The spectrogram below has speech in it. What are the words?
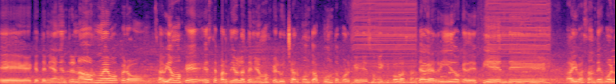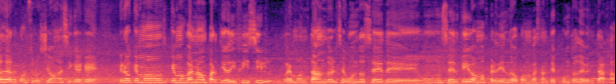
Eh, que tenían entrenador nuevo, pero sabíamos que este partido la teníamos que luchar punto a punto porque es un equipo bastante aguerrido, que defiende, hay bastantes bolas de reconstrucción, así que, que creo que hemos, que hemos ganado un partido difícil, remontando el segundo set, de un set que íbamos perdiendo con bastantes puntos de ventaja,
